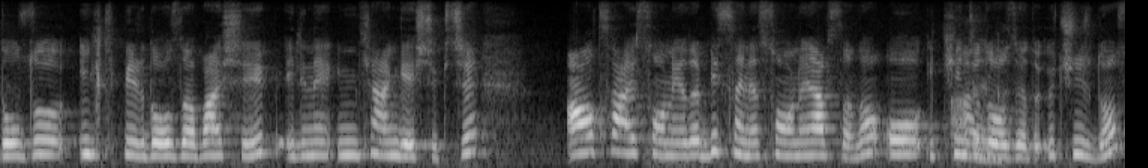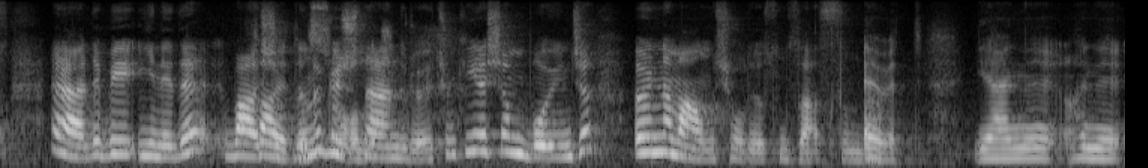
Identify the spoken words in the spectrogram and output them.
dozu ilk bir dozla başlayıp eline imkan geçtikçe 6 ay sonra ya da 1 sene sonra yapsa da o ikinci Aynen. doz ya da üçüncü doz herhalde bir yine de bağışıklığını Faydası olur. güçlendiriyor. Çünkü yaşamı boyunca önlem almış oluyorsunuz aslında. Evet. Yani hani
